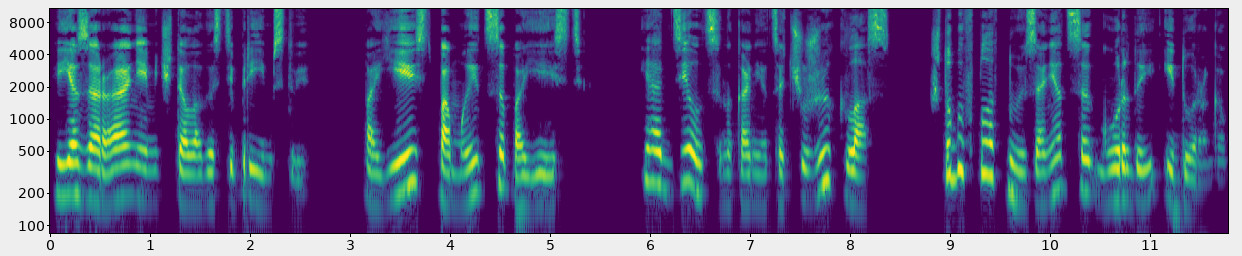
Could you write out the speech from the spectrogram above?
И я заранее мечтала о гостеприимстве, Поесть, помыться, поесть. И отделаться, наконец, от чужих глаз, чтобы вплотную заняться гордой и дорогом.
